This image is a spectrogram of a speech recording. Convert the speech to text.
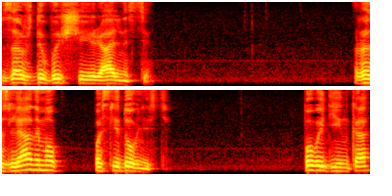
завжди вищої реальності. Розглянемо послідовність. Поведінка,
